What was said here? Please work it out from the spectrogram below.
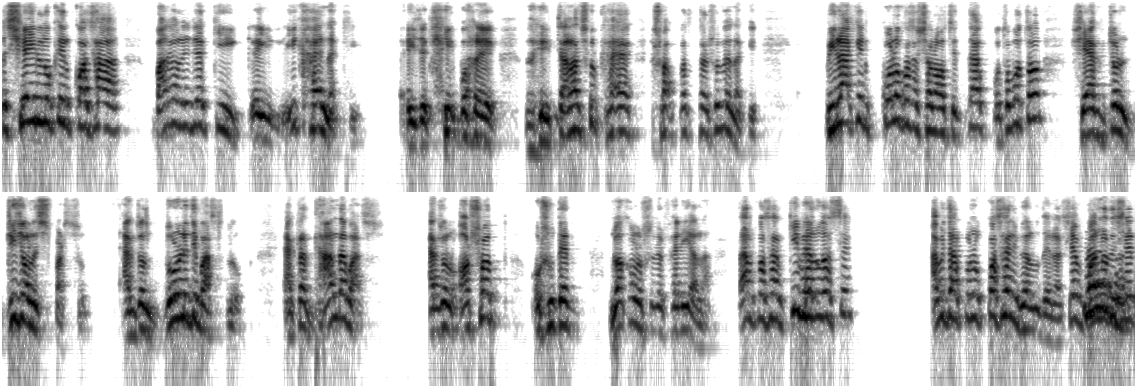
তো সেই লোকের কথা বাঙালিরা কি এই খায় নাকি? এই যে কি বলে চানাচুর খায় সব কথা শুনে নাকি? পিনাকির কোনো কথা শোনা উচিত না। প্রথমত সে একজন ডিজনেস্ট পার্সন একজন দুর্নীতিবাস লোক একটা ধান্দাবাস একজন অসৎ ওষুধের নকল ওষুধের ফেরিয়ালা তার কথার কি ভ্যালু আছে? আমি তার কোনো কথারই ভ্যালু দেয় না। সে বাংলাদেশের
